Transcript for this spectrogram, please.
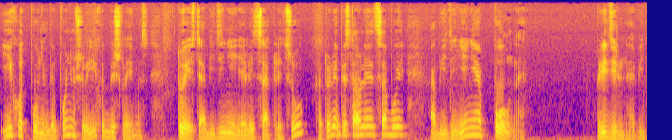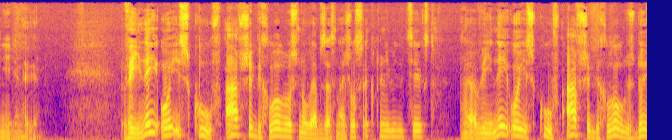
Ихот поним бы поним, что ихот бишлеймас. То есть объединение лица к лицу, которое представляет собой объединение полное. Предельное объединение, наверное. Вейней оис куф. Авши бихлолус. Новый абзац начался, кто не видит текст. Вейней оис куф. Авши бихлолус дой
